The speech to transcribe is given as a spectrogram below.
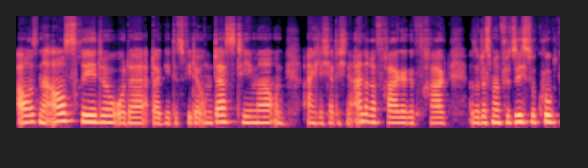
Aus 'ne Ausrede oder da geht es wieder um das Thema und eigentlich hatte ich 'ne andere Frage gefragt.“ Also, dass man für sich so guckt:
